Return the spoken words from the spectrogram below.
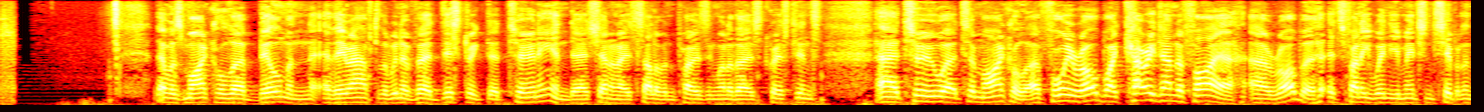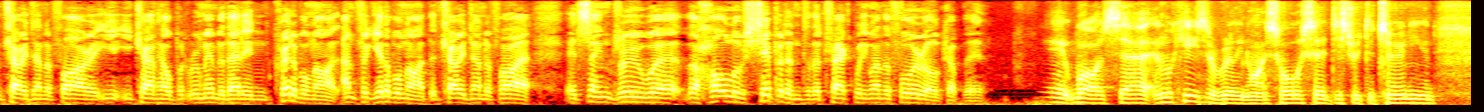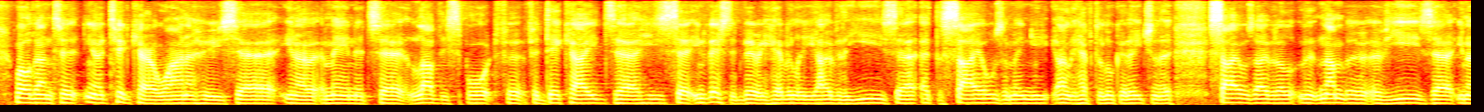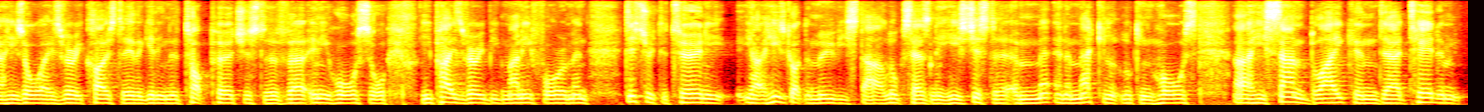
That was Michael uh, Bellman there after the win of uh, District Attorney and uh, Shannon O'Sullivan posing one of those questions uh, to uh, to Michael. A four-year-old by Courage Under Fire. Uh, Rob, it's funny when you mention Shepparton Courage Under Fire, you, you, can't help but remember that incredible night, unforgettable night that Courage Under Fire, it seemed, drew the whole of Shepparton to the track when he won the four-year-old cup there. It was, uh, and look, he's a really nice horse, uh, district attorney, and well done to you know Ted Caruana, who's uh, you know a man that's uh, loved this sport for for decades. Uh, he's uh, invested very heavily over the years at the sales. I mean, you only have to look at each of the sales over the, the number of years. you know, he's always very close to either getting the top purchase of any horse, or he pays very big money for him. And district attorney, you know, he's got the movie star looks, hasn't he? He's just a, a, an immaculate immaculate looking horse. Uh, his son Blake and uh, Ted and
